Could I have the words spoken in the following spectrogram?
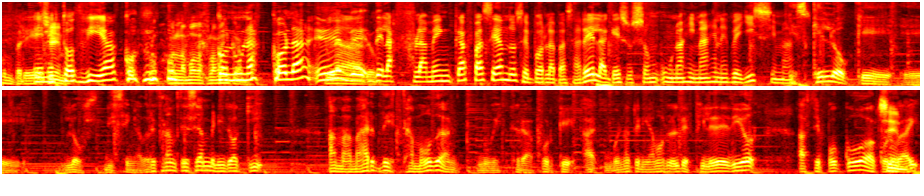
Hombre. en Sí. estos días con, Con- con la moda flamenca. con unas colas eh, de, Claro. de las flamencas paseándose por la pasarela, que eso son unas imágenes bellísimas. Es que lo que eh, los diseñadores franceses han venido aquí a mamar de esta moda nuestra, porque ah, bueno, teníamos el desfile de Dior hace poco, ¿acordáis?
